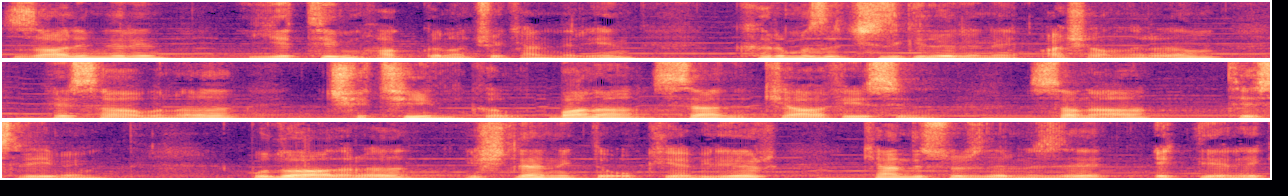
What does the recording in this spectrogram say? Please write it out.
Zalimlerin, yetim hakkına çökenlerin, kırmızı çizgilerini aşanların hesabını çetin kıl. Bana sen kafisin, sana teslimim. Bu duaları işlenlikte okuyabilir, kendi sözlerinizi ekleyerek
